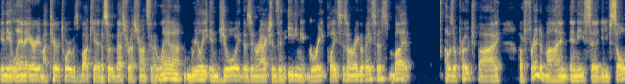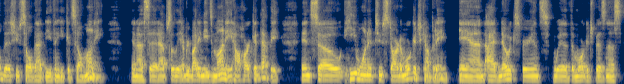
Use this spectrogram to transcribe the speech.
in the Atlanta area. My territory was Buckhead. So the best restaurants in Atlanta really enjoyed those interactions and eating at great places on a regular basis. But I was approached by a friend of mine and he said, You've sold this, you've sold that. Do you think you could sell money? And I said, Absolutely. Everybody needs money. How hard could that be? And so he wanted to start a mortgage company. And I had no experience with the mortgage business.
